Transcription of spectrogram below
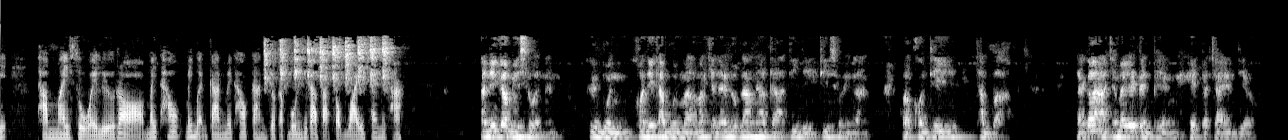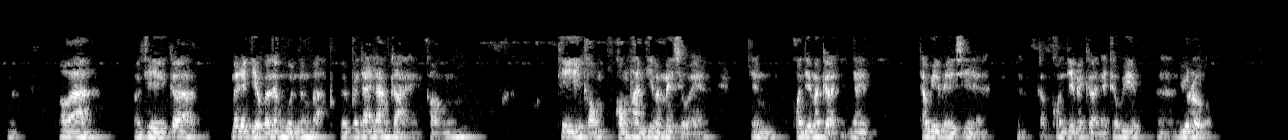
ทำไมสวยหรือหล่อไม่เท่าไม่เหมือนกันไม่เท่ากันเกี่ยวกับบุญที่เราสะสมไว้ใช่ไหมคะ อันนี้ก็มีส่วนนั้นคือบุญคนที่ทำบุญมามักจะได้รูปร่างหน้าตาที่ดีที่สวยงามกว่าคนที่ทำบาปแต่ก็อาจจะไม่ได้เป็นเพียงเหตุปัจจัยอันเดียว เพราะว่าบางทีก็ ไม่ได้เกี่ยวกับเรื่องบุญเรื่องบาปคือไปได้ร่างกายของที่ของของพันธุ์ที่มันไม่สวย เช่นคนที่มาเกิดในทวีปเอเชีย กับคนที่ไปเกิดในทวีปยุโรป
